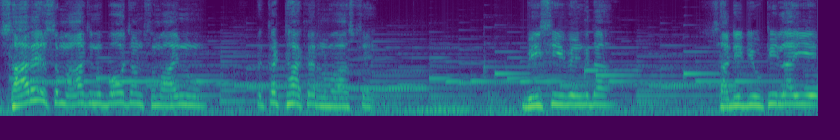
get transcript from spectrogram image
ਸਾਰੇ ਸਮਾਜ ਨੂੰ, ਬਹੁਜਨ ਸਮਾਜ ਨੂੰ ਇਕੱਠਾ ਕਰਨ ਵਾਸਤੇ ਬੀਸੀ ਵਿੰਗ ਦਾ ਸਾਡੀ ਡਿਊਟੀ ਲਾਈਏ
